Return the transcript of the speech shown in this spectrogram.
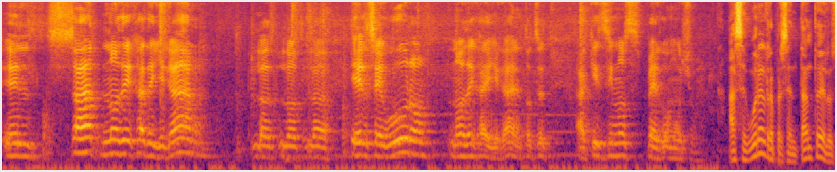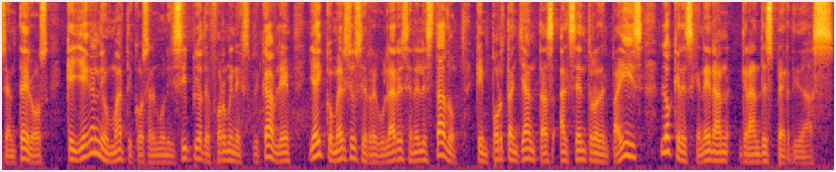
El SAT no deja de llegar, el seguro no deja de llegar, entonces aquí sí nos pegó mucho asegura el representante de los llanteros que llegan neumáticos al municipio de forma inexplicable y hay comercios irregulares en el estado que importan llantas al centro del país, lo que les generan grandes pérdidas.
